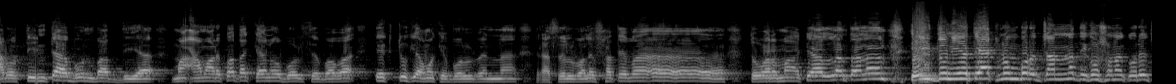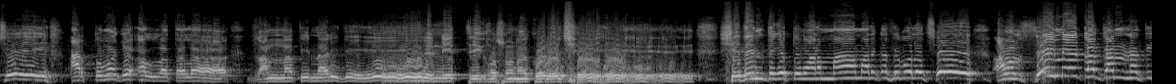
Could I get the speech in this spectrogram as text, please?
আরও তিনটা বোন বাদ দিয়া, মা আমার কথা কেন বলছে? বাবা, একটু কি আমাকে বলবেন না? রাসুল বলে, ফাতেমা, তোমার মাকে আল্লাহ তালা এই দুনিয়াতে এক নম্বর জান্নাতি ঘোষণা করেছে, আর তোমাকে আল্লাহ তালা জান্নাতি নারীদের নেত্রী ঘোষণা করেছে। সেদিন থেকে তোমার মা আমার কাছে বলেছে, আমার সেই মেয়েটা জান্নাতি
